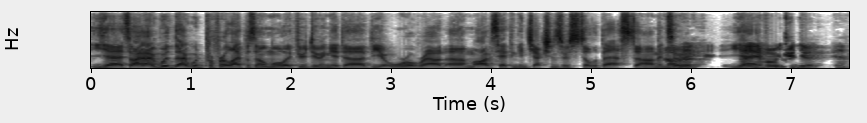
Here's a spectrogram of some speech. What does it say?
yeah, so I, I, would I would prefer liposomal if you're doing it uh, via oral route. Um, obviously, I think injections are still the best. Um, and oh, so, really? yeah, but we could do it. Yeah,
